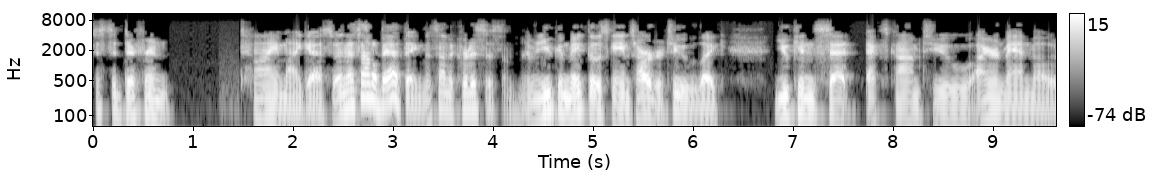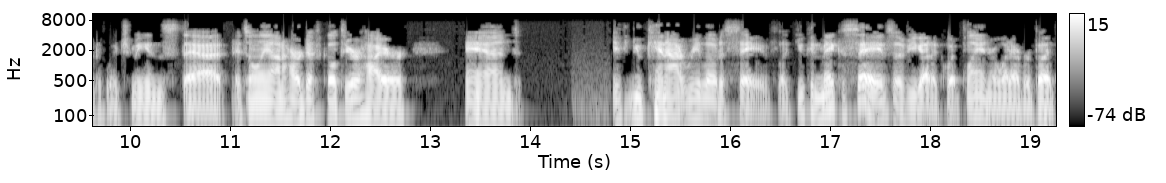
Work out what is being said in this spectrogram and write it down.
just a different time, I guess, and that's not a bad thing. That's not a criticism. I mean, you can make those games harder too. Like you can set XCOM to Iron Man mode, which means that it's only on hard difficulty or higher, and if you cannot reload a save, like you can make a save, so if you got to quit playing or whatever, but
